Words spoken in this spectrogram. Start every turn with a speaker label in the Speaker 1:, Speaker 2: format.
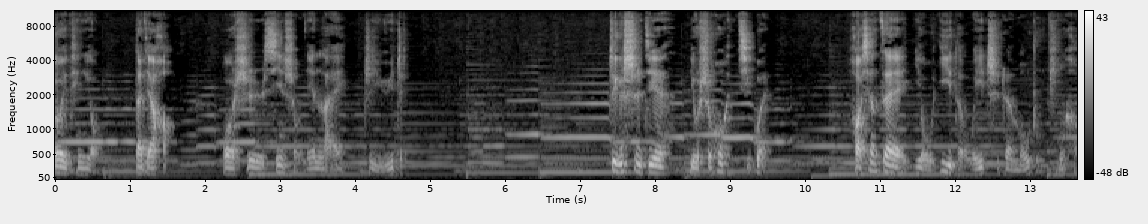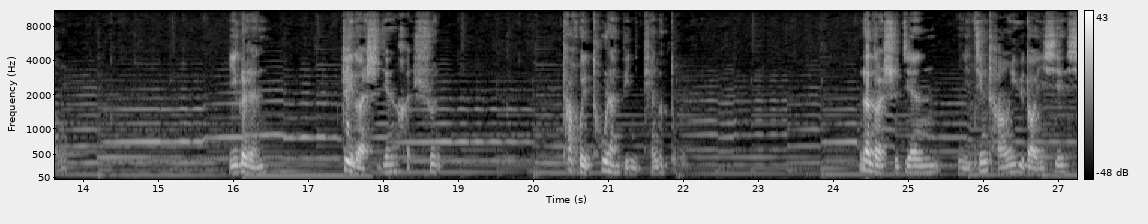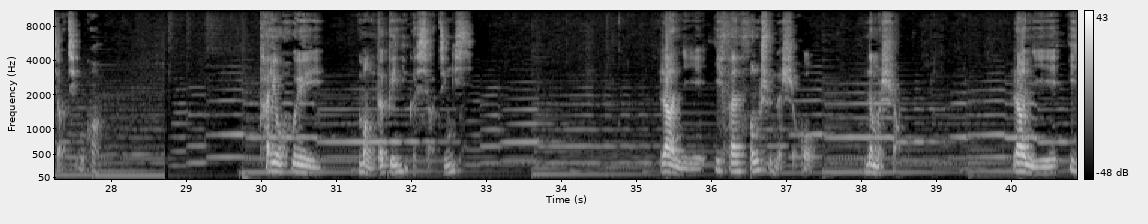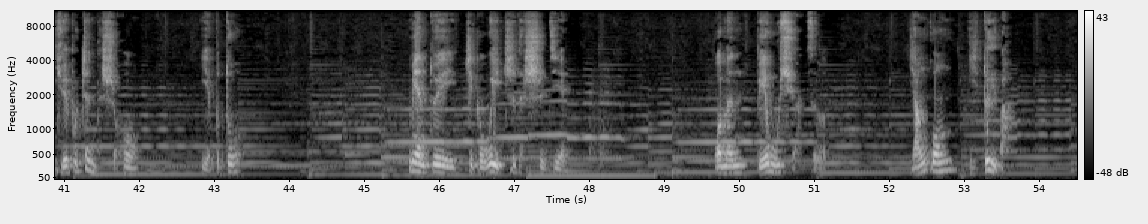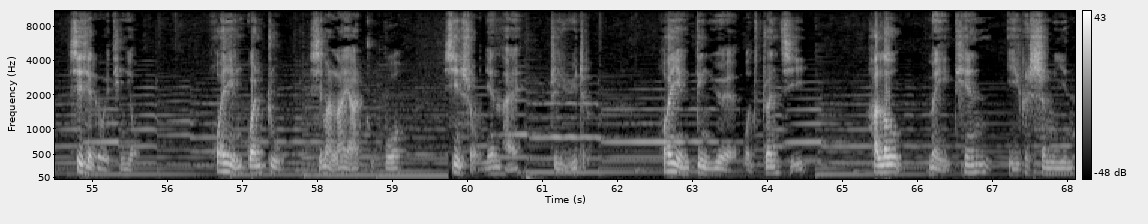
Speaker 1: 各位听友，大家好，我是信手拈来之愚者。这个世界有时候很奇怪，好像在有意的维持着某种平衡。一个人这段时间很顺，他会突然给你添个堵；那段时间你经常遇到一些小情况。他又会猛地给你个小惊喜，让你一帆风顺的时候那么少，让你一蹶不振的时候也不多。面对这个未知的世界，我们别无选择，阳光以对吧？谢谢各位听友，欢迎关注喜马拉雅主播。信手拈来之愚者，欢迎订阅我的专辑。Hello，每天一个声音。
